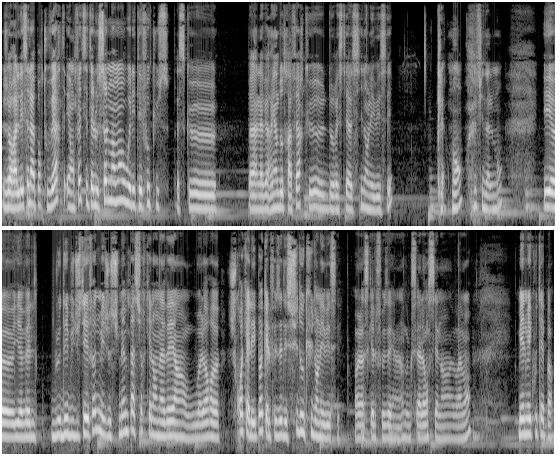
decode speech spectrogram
genre elle laissait la porte ouverte et en fait c'était le seul moment où elle était focus parce que bah, elle avait rien d'autre à faire que de rester assis dans les WC, clairement finalement. Et euh, il y avait le le début du téléphone, mais je suis même pas sûre qu'elle en avait un. Ou alors, euh, je crois qu'à l'époque, elle faisait des sudoku dans les WC. Voilà ce qu'elle faisait. Hein. Donc c'est à l'ancienne, hein, vraiment. Mais elle m'écoutait pas.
